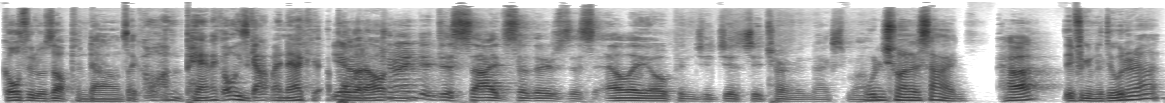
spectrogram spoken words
go through those ups and downs. Like, oh, I'm panicked. Oh, he's got my neck. I Yeah, pull it I'm out. trying to decide. So there's this LA Open Jiu Jitsu tournament next month. what are you trying to decide? huh? If you're gonna do it or not?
